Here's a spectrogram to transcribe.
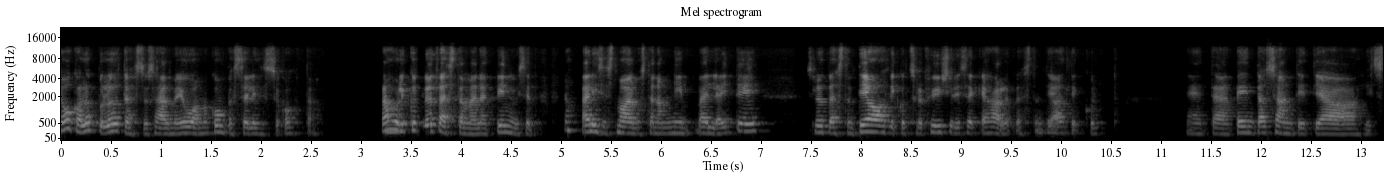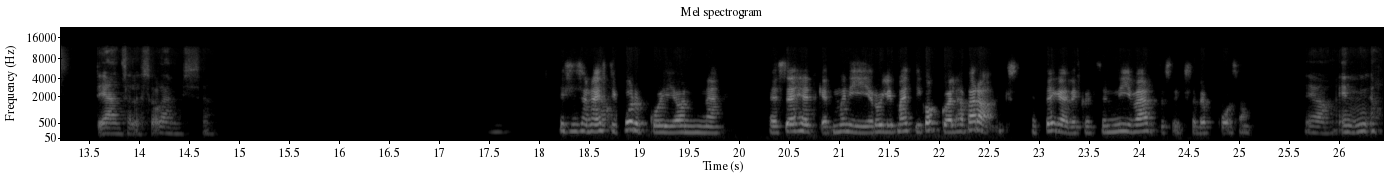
jooga lõpu lõdvestuse ajal me jõuame ka umbes sellisesse kohta. rahulikult lõdvestame need pindmised, noh, välisest maailmast enam nii välja ei tee, siis lõdvestan teadlikult selle füüsilise keha, lõdvestan teadlikult need äh, peentasandid ja lihtsalt jään sellesse olemisse. ja siis on hästi kurb, kui on see hetk, et mõni rullib mati kokku ja läheb ära, eks, et tegelikult see on nii väärtuslik, see lõpuosa. ja noh,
